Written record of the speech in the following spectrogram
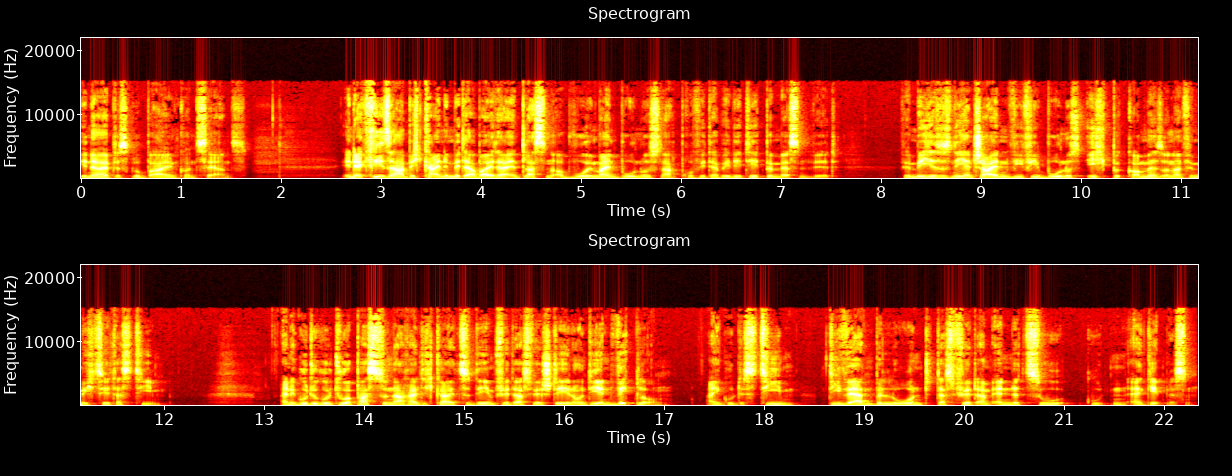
innerhalb des globalen Konzerns. In der Krise habe ich keine Mitarbeiter entlassen, obwohl mein Bonus nach Profitabilität bemessen wird. Für mich ist es nicht entscheidend, wie viel Bonus ich bekomme, sondern für mich zählt das Team. Eine gute Kultur passt zur Nachhaltigkeit, zu dem, für das wir stehen. Und die Entwicklung, ein gutes Team, die werden belohnt. Das führt am Ende zu guten Ergebnissen.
